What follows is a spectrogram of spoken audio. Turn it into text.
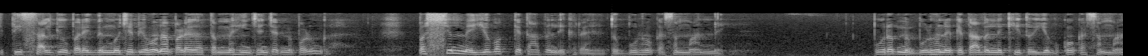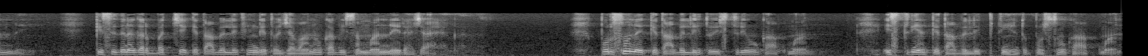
कि तीस साल के ऊपर एक दिन मुझे भी होना पड़ेगा, तब मैं ही झंझट में पढ़ूँगा पश्चिम में युवक किताबें लिख रहे हैं तो बूढ़ों का सम्मान नहीं। पूरब में बूढ़ों ने किताबें लिखी तो युवकों का सम्मान नहीं। किसी दिन अगर बच्चे किताबें लिखेंगे तो जवानों का भी सम्मान नहीं रह जाएगा। पुरुषों ने किताबें लिखी तो स्त्रियों का अपमान। स्त्रियाँ किताबें लिखती हैं तो पुरुषों का अपमान।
